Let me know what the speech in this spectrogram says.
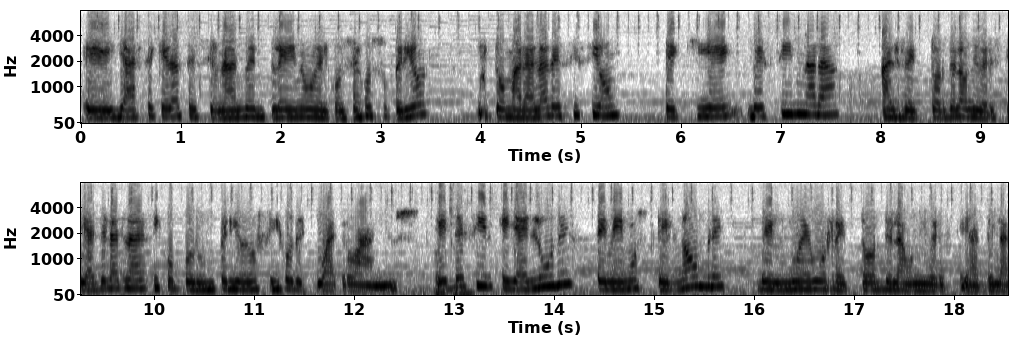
eh, ya se queda sesionando en pleno el Consejo Superior y tomará la decisión de quién designará al rector de la Universidad del Atlántico por un periodo fijo de cuatro años. Es decir, que ya el lunes tenemos el nombre del nuevo rector de la Universidad de La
